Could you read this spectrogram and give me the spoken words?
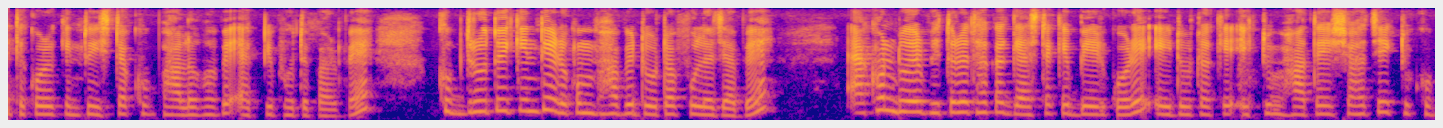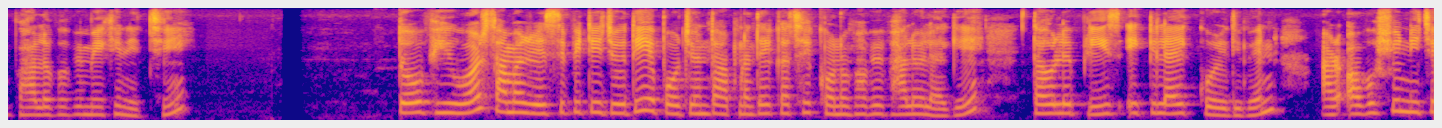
এতে করে কিন্তু ইস্টটা খুব ভালোভাবে অ্যাক্টিভ হতে পারবে। খুব দ্রুতই কিন্তু এরকমভাবে ডোটা ফুলে যাবে। এখন ডোয়ের ভিতরে থাকা গ্যাসটাকে বের করে এই ডোটাকে একটু হাতের সাহায্যে একটু খুব ভালোভাবে মেখে নিচ্ছি। তো ভিউয়ার্স আমার রেসিপিটি যদি এ পর্যন্ত আপনাদের কাছে কোনোভাবে ভালো লাগে, তাহলে প্লিজ একটি লাইক করে দিবেন। আর অবশ্যই নিচে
